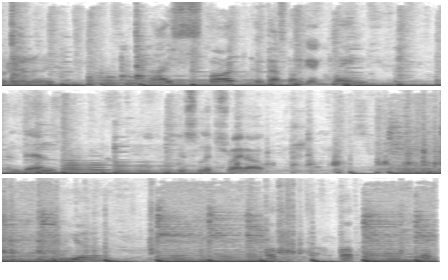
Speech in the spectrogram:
Put it in a nice spot because that's gonna get cleaned. And then this lifts right out. Yeah. Up, up. Okay,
